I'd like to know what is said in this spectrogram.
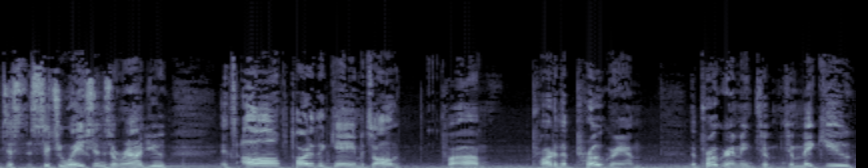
just situations around you. It's all part of the game. It's all, um, part of the program, the programming to, to make you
